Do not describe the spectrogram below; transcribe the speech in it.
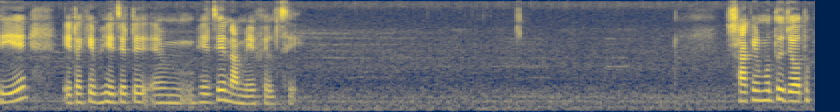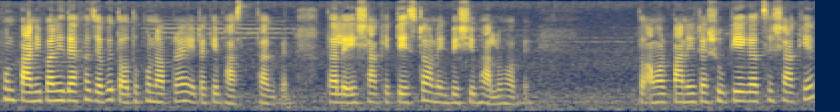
দিয়ে এটাকে ভেজে ভেজে নামিয়ে ফেলছি। শাকের মধ্যে যতক্ষণ পানি পানি দেখা যাবে, ততক্ষণ আপনারা এটাকে ভাজতে থাকবেন। তাহলে এই শাকের টেস্টটা অনেক বেশি ভালো হবে। তো আমার পানিটা শুকিয়ে গেছে শাকের,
